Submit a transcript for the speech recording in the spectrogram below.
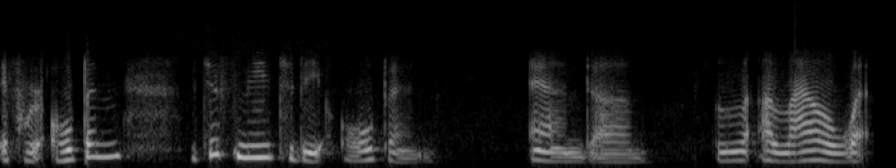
if we're open, we just need to be open and um, l- allow what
